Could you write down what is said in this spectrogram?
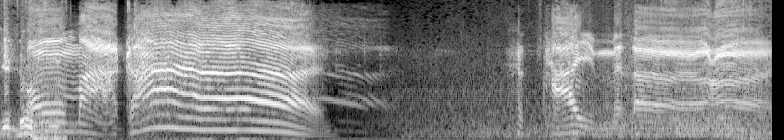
You do. Oh my god! Time Miller!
